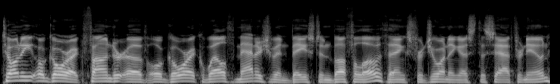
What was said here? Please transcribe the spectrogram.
Tony Ogorek, founder of Ogorek Wealth Management based in Buffalo. Thanks for joining us this afternoon.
